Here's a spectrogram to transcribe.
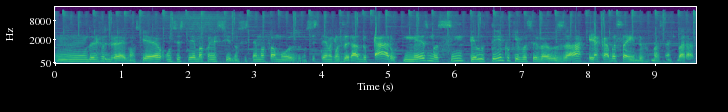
um Dungeons Dragons, que é um sistema conhecido, um sistema famoso, um sistema considerado caro, mesmo assim, pelo tempo que você vai usar, ele acaba saindo bastante barato.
